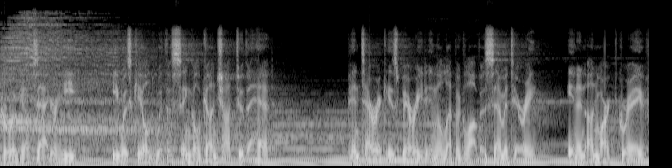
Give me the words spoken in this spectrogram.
Caruga of Zagorje, he was killed with a single gunshot to the head. Pintarić is buried in the Lepoglava cemetery, in an unmarked grave.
